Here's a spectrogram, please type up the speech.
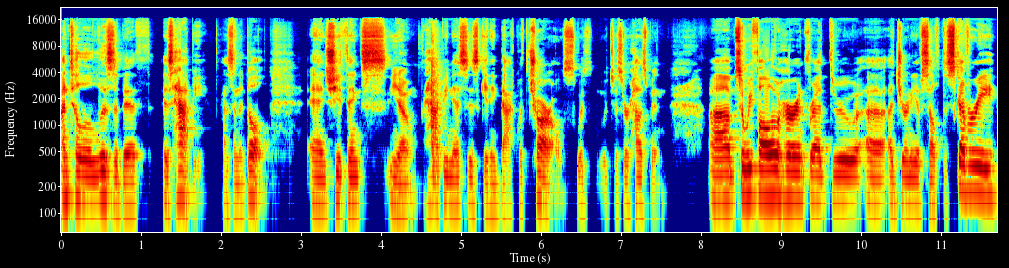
until Elizabeth is happy as an adult, and she thinks you know happiness is getting back with Charles, which, which is her husband. Um, so we follow her and Fred through a, a journey of self discovery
